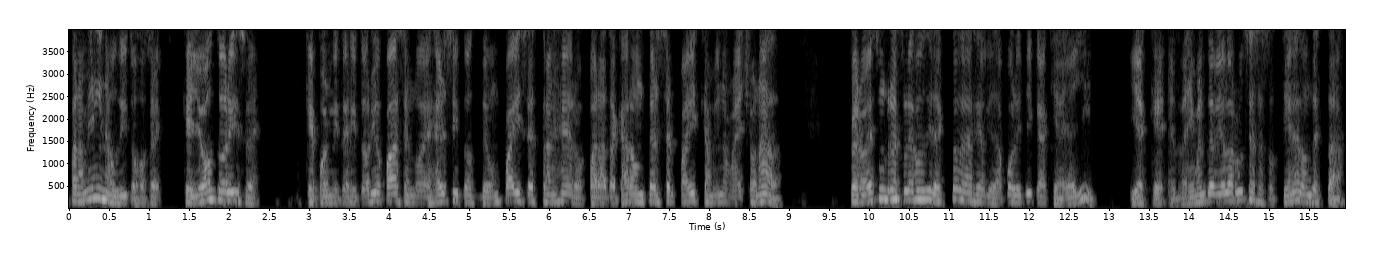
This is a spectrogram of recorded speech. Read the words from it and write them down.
para mí es inaudito, José, que yo autorice que por mi territorio pasen los ejércitos de un país extranjero para atacar a un tercer país que a mí no me ha hecho nada. Pero es un reflejo directo de la realidad política que hay allí. Y es que el régimen de Bielorrusia se sostiene donde está,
